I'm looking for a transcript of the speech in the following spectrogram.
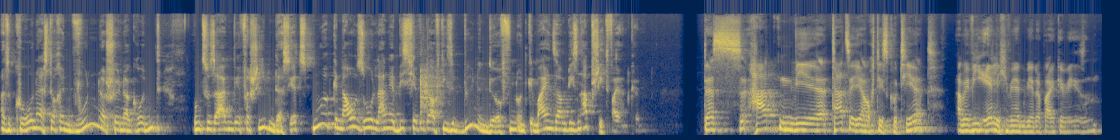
also Corona ist doch ein wunderschöner Grund, um zu sagen, wir verschieben das jetzt nur genau so lange, bis wir wieder auf diese Bühnen dürfen und gemeinsam diesen Abschied feiern können? Das hatten wir tatsächlich auch diskutiert. Aber wie ehrlich wären wir dabei gewesen?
